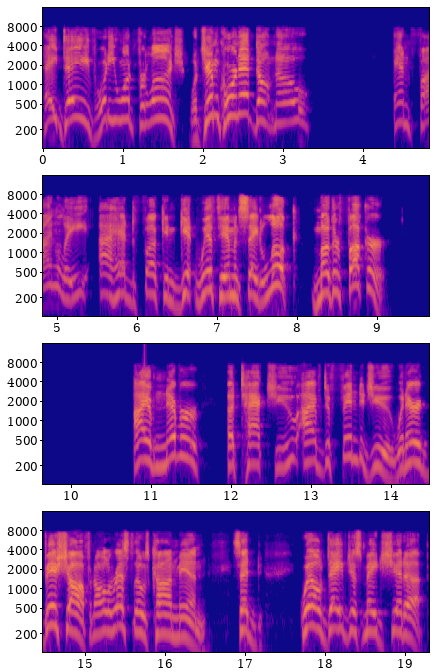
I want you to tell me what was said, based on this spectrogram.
Hey Dave, what do you want for lunch? Well, Jim Cornette don't know. And finally, I had to fucking get with him and say, look, motherfucker, I have never attacked you. I've defended you. When Eric Bischoff and all the rest of those con men said, well, Dave just made shit up.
